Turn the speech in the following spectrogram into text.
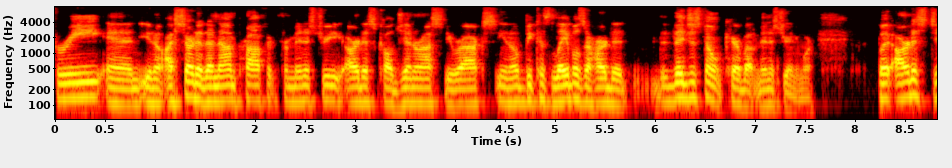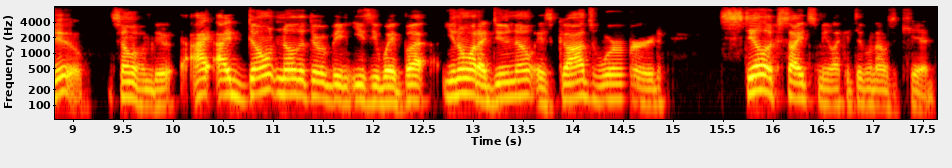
free, and you know, I started a nonprofit for ministry artists called Generosity Rocks. You know, because labels are hard to, they just don't care about ministry anymore. But artists do. Some of them do. I, I don't know that there would be an easy way, but you know what I do know is God's word still excites me like it did when I was a kid.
